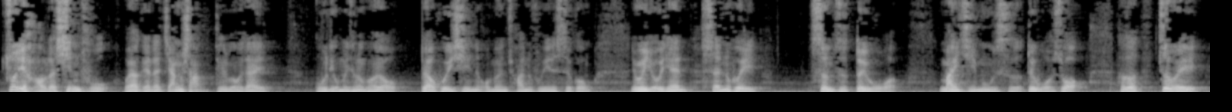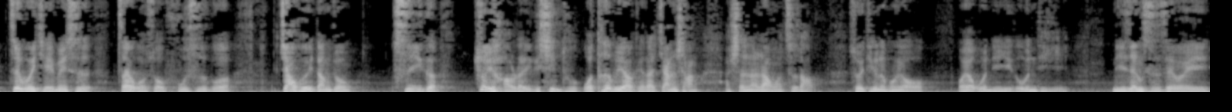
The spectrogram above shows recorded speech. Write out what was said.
最好的信徒。我要给她奖赏。听众我在鼓励我们听众朋友不要灰心，我们传福音施工，因为有一天神会甚至对我麦基牧师对我说，他说这位这位姐妹是在我所服侍过教会当中是一个最好的一个信徒，我特别要给他奖赏。神啊，让我知道。所以听众朋友，我要问你一个问题：你认识这位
